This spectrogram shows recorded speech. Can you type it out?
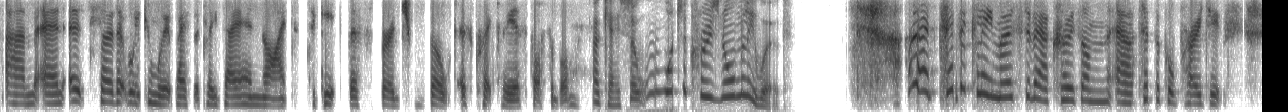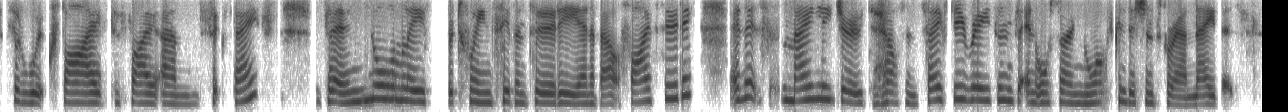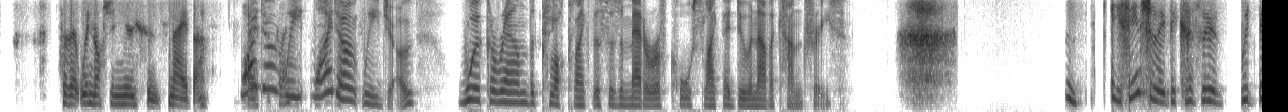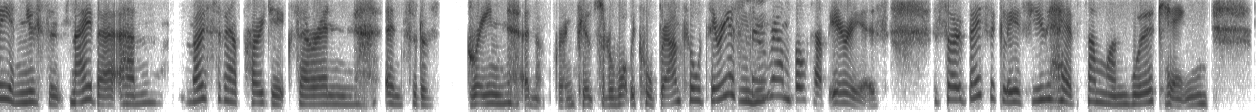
Um, and it's so that we can work basically day and night to get this bridge built as quickly as possible. Okay, so what do crews normally work? Uh, typically, most of our crews on our typical projects sort of work five to five, um, six days. So normally between seven thirty and about five thirty, and that's mainly due to health and safety reasons, and also noise conditions for our neighbours, so that we're not a nuisance neighbour. Why basically. don't we? Why don't we, Jo, work around the clock like this as a matter of course, like they do in other countries? Essentially, because we would be a nuisance neighbour. Um, most of our projects are in in sort of green, uh, not greenfield, sort of what we call brownfields areas. So mm-hmm. they're around built up areas. So basically, if you have someone working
